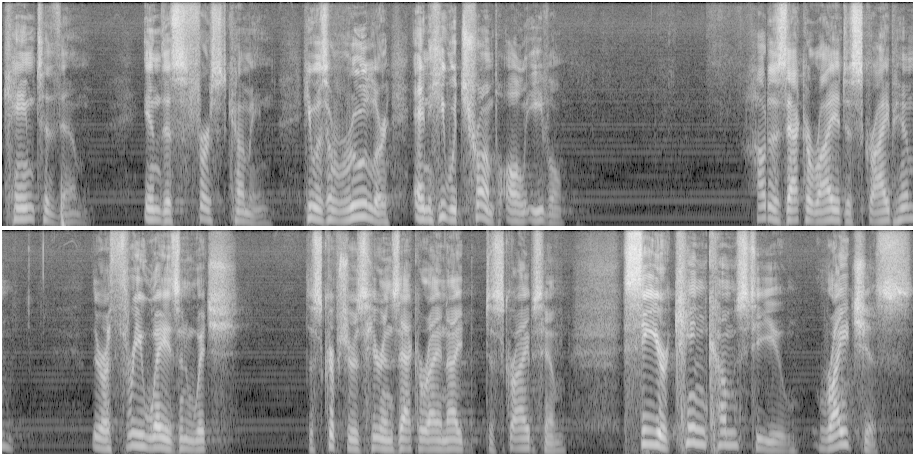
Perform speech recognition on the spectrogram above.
came to them in this first coming. He was a ruler and he would trump all evil. How does Zechariah describe him? There are three ways in which the scriptures here in Zechariah 9 describes him. See, your king comes to you, righteous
